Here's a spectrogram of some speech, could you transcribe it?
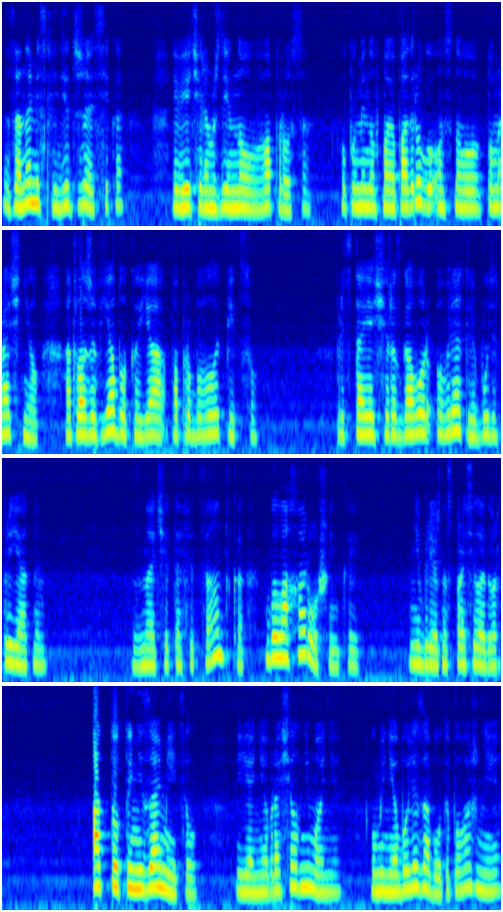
За нами следит Джессика. Вечером жди нового вопроса. Упомянув мою подругу, он снова помрачнел. Отложив яблоко, я попробовала пиццу. Предстоящий разговор вряд ли будет приятным. «Значит, официантка была хорошенькой?» – небрежно спросил Эдвард. «А то ты не заметил!» Я не обращал внимания. У меня были заботы поважнее.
